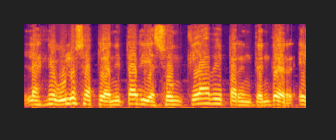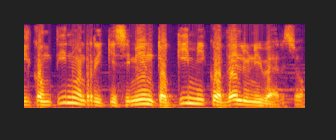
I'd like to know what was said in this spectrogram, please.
las nebulosas planetarias son clave para entender el continuo enriquecimiento químico del universo,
